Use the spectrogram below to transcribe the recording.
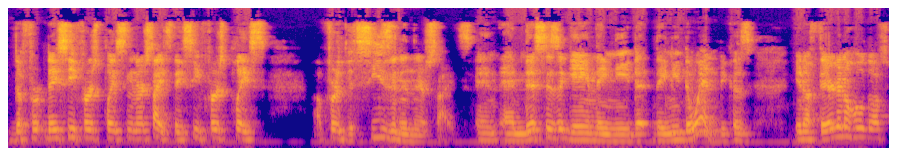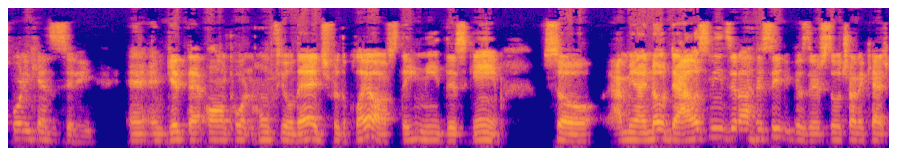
the fir- they see first place in their sights. They see first place for the season in their sights, and and this is a game they need to, they need to win because you know if they're going to hold off Sporting Kansas City and, and get that all important home field edge for the playoffs, they need this game. So I mean, I know Dallas needs it obviously because they're still trying to catch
